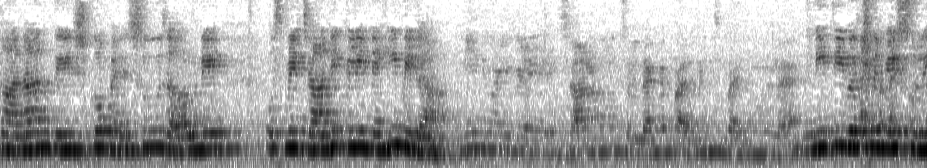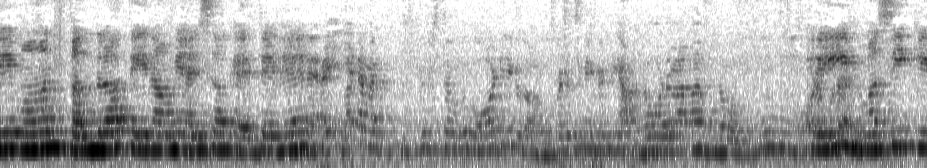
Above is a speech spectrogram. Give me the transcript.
खानान देश को महसूस और उन्हें उसमें जाने के लिए नहीं मिला। नीति वचन में सुलेमान पंद्रह तेरह में ऐसा कहते हैं। कई मसीह के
